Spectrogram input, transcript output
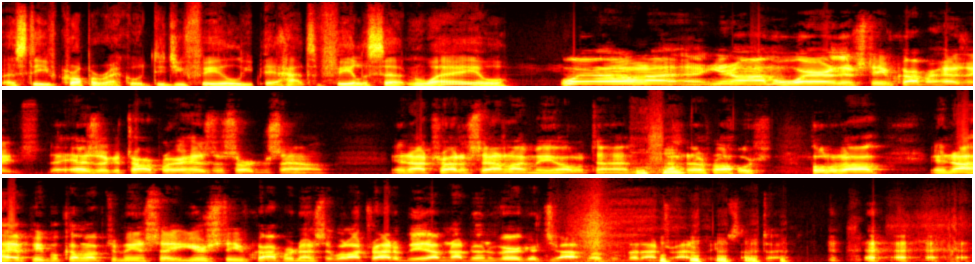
a Steve Cropper record, did you feel it had to feel a certain way, or? Well, I, you know, I'm aware that Steve Cropper has a, as a guitar player, has a certain sound, and I try to sound like me all the time. Mm-hmm. I don't always pull it off. And I have people come up to me and say, You're Steve Cropper. And I say, Well, I try to be. I'm not doing a very good job of it, but I try to be sometimes.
